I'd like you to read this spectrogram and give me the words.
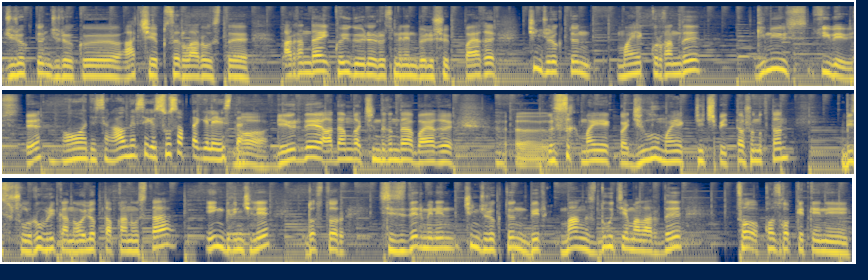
жүрөктөн жүрөккө ачып сырларыбызды ар кандай көйгөйлөрүбүз менен бөлүшүп баягы чын жүрөктөн маек курганды кимибиз сүйбөйбүз э? Ооба десең ал нерсеге суусап да келебиз да. Ооба кээ бирде адамга чындыгында баягы э, ысык маек баягы жылуу маек жетишпейт да. Ошондуктан биз ушул рубриканы ойлоп тапканыбызда эң биринчи эле достор сиздер менен чын жүрөктөн бир маңыздуу темаларды козгоп кеткени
